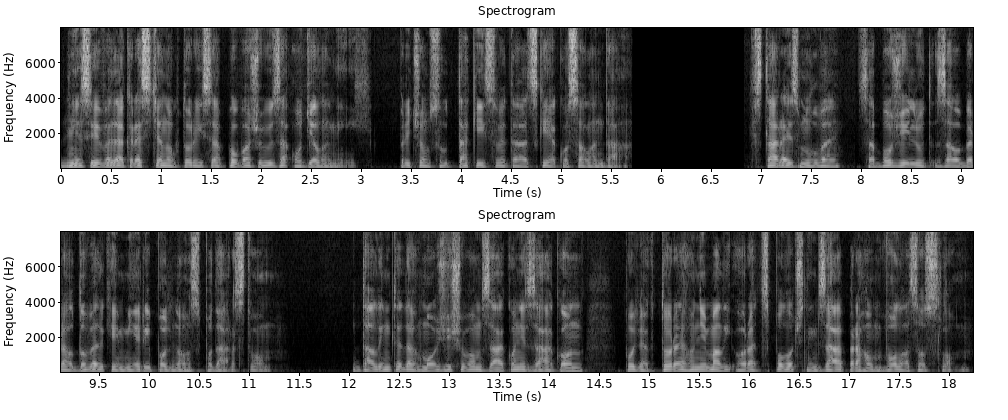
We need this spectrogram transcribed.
Dnes je veľa kresťanov, ktorí sa považujú za oddelených, pričom sú takí svetácky, ako sa len dá. V starej zmluve sa Boží ľud zaoberal do veľkej miery poľnohospodárstvom. Dal im teda v Mojžišovom zákone zákon, podľa ktorého nemali orať spoločným záprahom vola so slom.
